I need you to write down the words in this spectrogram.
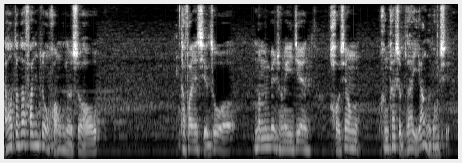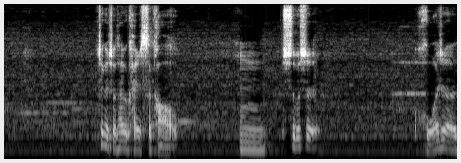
然后，当他发现这种惶恐的时候，他发现写作慢慢变成了一件好像和开始不太一样的东西。这个时候，他又开始思考。嗯，是不是活着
